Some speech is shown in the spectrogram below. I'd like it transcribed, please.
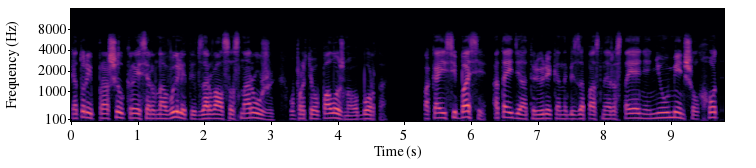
который прошил крейсер на вылет и взорвался снаружи, у противоположного борта. Пока Исибаси, отойдя от Рюрика на безопасное расстояние, не уменьшил ход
